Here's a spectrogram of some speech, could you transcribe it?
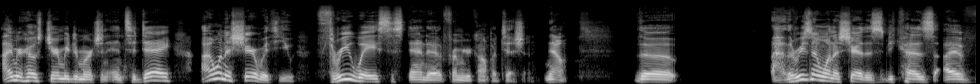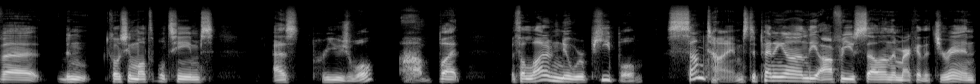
I'm your host, Jeremy DeMerchant, and today I want to share with you three ways to stand out from your competition. Now, the the reason I want to share this is because I've uh, been coaching multiple teams as per usual, uh, but with a lot of newer people, sometimes, depending on the offer you sell in the market that you're in,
